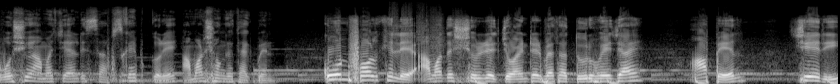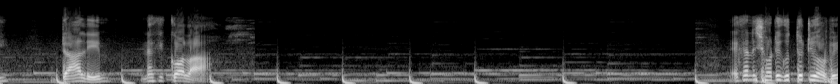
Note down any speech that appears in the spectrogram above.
অবশ্যই আমার চ্যানেলটি সাবস্ক্রাইব করে আমার সঙ্গে থাকবেন। কোন ফল খেলে আমাদের শরীরে জয়েন্টের ব্যথা দূর হয়ে যায়? আপেল, চেরি, ডালিম নাকি কলা? এখানে সঠিক উত্তরটি হবে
